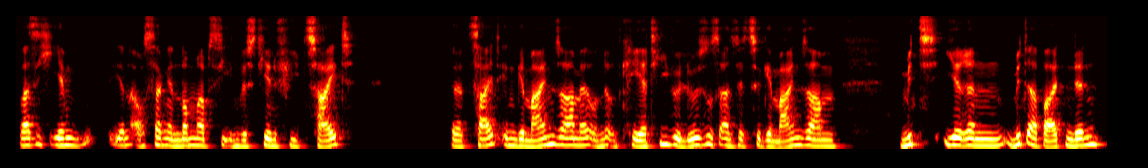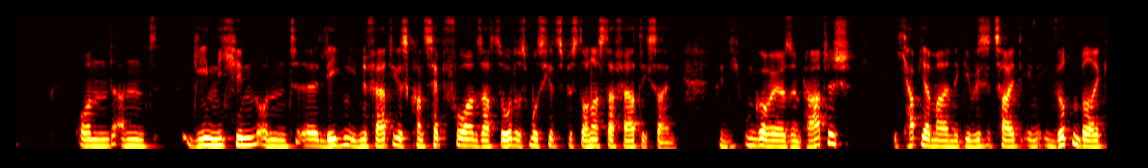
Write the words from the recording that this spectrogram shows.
Was ich ihren, ihren Aussagen entnommen habe, sie investieren viel Zeit, äh, Zeit in gemeinsame und, und kreative Lösungsansätze gemeinsam mit ihren Mitarbeitenden und, und gehen nicht hin und äh, legen ihnen ein fertiges Konzept vor und sagt so, das muss jetzt bis Donnerstag fertig sein. Finde ich ungeheuer sympathisch. Ich habe ja mal eine gewisse Zeit in, in Württemberg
